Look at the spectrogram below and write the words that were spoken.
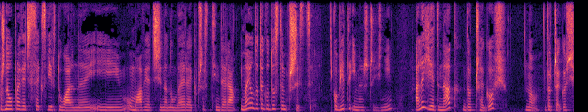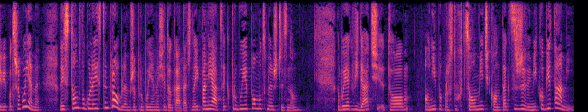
Można uprawiać seks wirtualny i umawiać się na numerek przez Tindera. I mają do tego dostęp wszyscy. Kobiety i mężczyźni. Ale jednak do czegoś no, do czegoś siebie potrzebujemy. No i stąd w ogóle jest ten problem, że próbujemy się dogadać. No i pan Jacek próbuje pomóc mężczyznom. No bo jak widać, to oni po prostu chcą mieć kontakt z żywymi kobietami.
